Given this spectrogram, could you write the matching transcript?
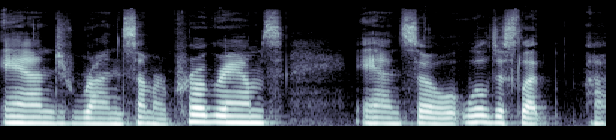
and run summer programs. And so we'll just let uh,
